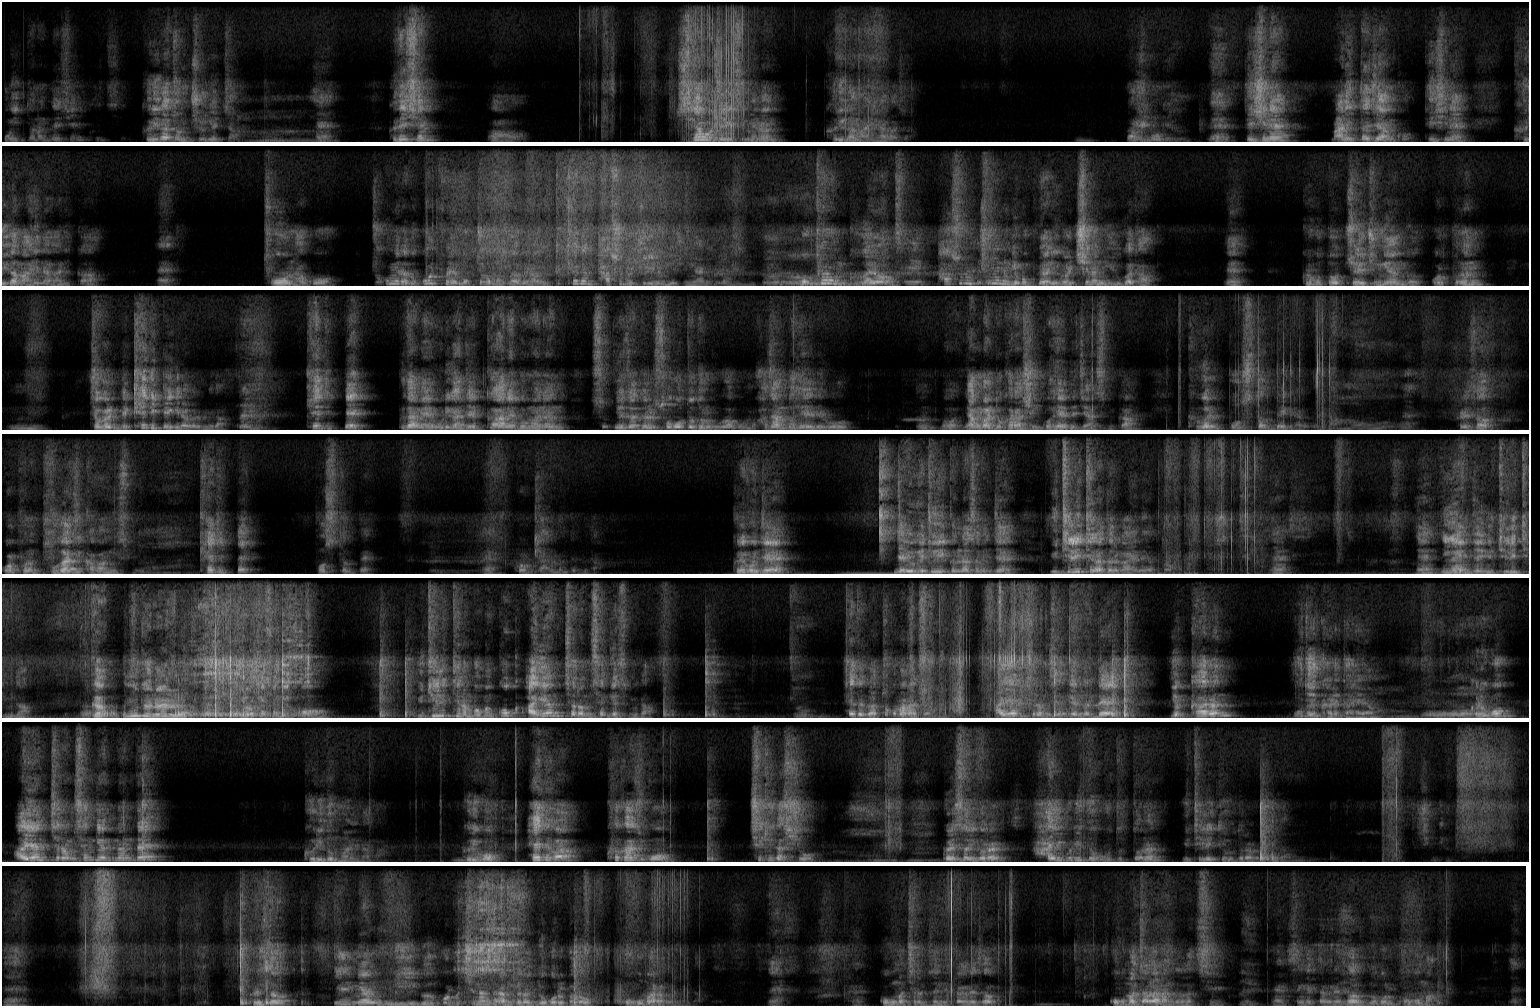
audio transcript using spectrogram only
공이 뜨는 대신 그치. 거리가 좀 줄겠죠. 아. 예. 그 대신 어, 세워져 있으면은 거리가 많이 나가죠. 그냥 뭐. 예, 대신에 많이 떠지 않고 대신에 거리가 많이 나가니까 예, 투혼하고 조금이라도 골프의 목적은 뭔가 하면 어떻게든 타수를 줄이는 게 중요하니까 음. 음. 목표는 그거예요. 그치. 타수를 그래. 줄이는 게 목표야. 이걸 치는 이유가 다. 예. 그리고 또 제일 중요한 거 골프는 음, 저걸 이제 캐디백이라 그럽니다. 네. 캐디백. 그 다음에 우리가 이제 그 안에 보면은 소- 여자들 속옷도 들고 가고 뭐 화장도 해야 되고 음, 뭐 양말도 갈아 신고 해야 되지 않습니까? 그걸 보스턴 백이라고 합니다. 아. 그래서 골프는 두 가지 가방이 있습니다. 와. 캐디백, 보스턴 백. 네, 그렇게 알면 됩니다. 그리고 이제 이제 여기 두 개 끝났으면 이제 유틸리티가 들어가야 돼요 또. 네. 네, 이게 이제 유틸리티입니다. 그러니까 우드는 이렇게 생겼고 유틸리티는 보면 꼭 아이언처럼 생겼습니다. 좀. 헤드가 조그만하죠. 아이언처럼 생겼는데 역할은 우드 역할을 다 해요. 오. 그리고 아이언처럼 생겼는데 거리도 많이 나가. 그리고 헤드가 커가지고 치기가 쉬워. 그래서 이거를 하이브리드 우드 또는 유틸리티 우드라고 합니다. 신기하다. 네. 그래서 일명 우리 그 골프 치는 사람들은 요거를 바로 고구마라 그럽니다. 네. 네. 고구마처럼 생겼다 그래서 고구마 잘라난 것 같이 네. 네, 생겼다 그래서 요걸 고구마. 네.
